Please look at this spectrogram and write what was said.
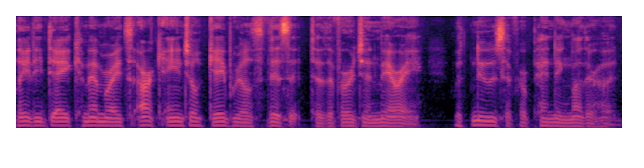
Lady Day commemorates Archangel Gabriel's visit to the Virgin Mary with news of her pending motherhood.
